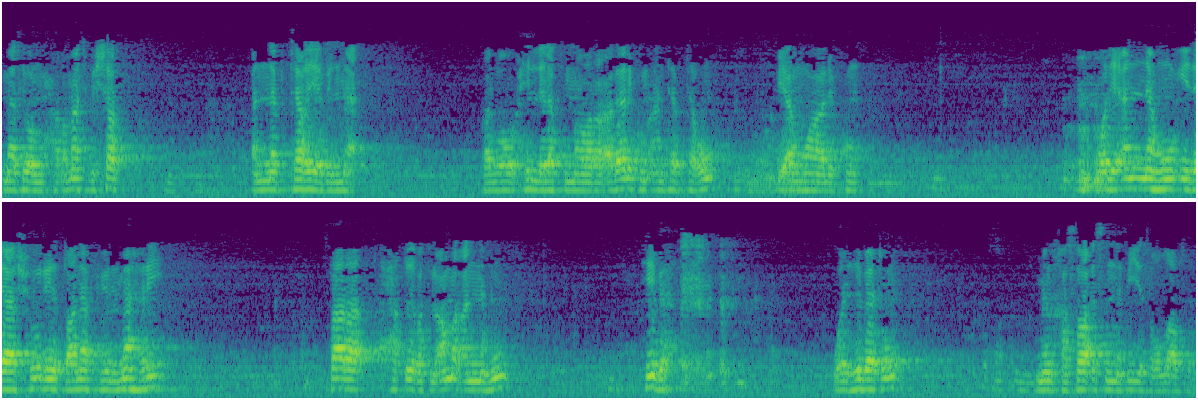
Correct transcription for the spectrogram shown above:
ما سوى المحرمات بشرط أن نبتغي بالمال قال وأحل لكم ما وراء ذلكم أن تبتغوا بأموالكم. ولأنه إذا شرط نفي المهر صار حقيقة الأمر أنه هبة والهبة من خصائص النبي صلى الله عليه وسلم.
